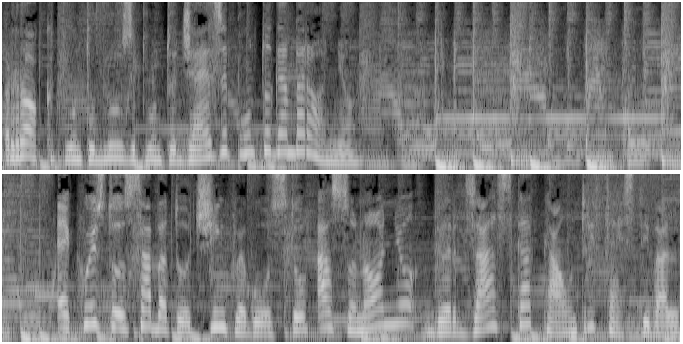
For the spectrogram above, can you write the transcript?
rock.blues.jazz.gambarogno. È questo sabato 5 agosto a Sonogno Verzasca Country Festival.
